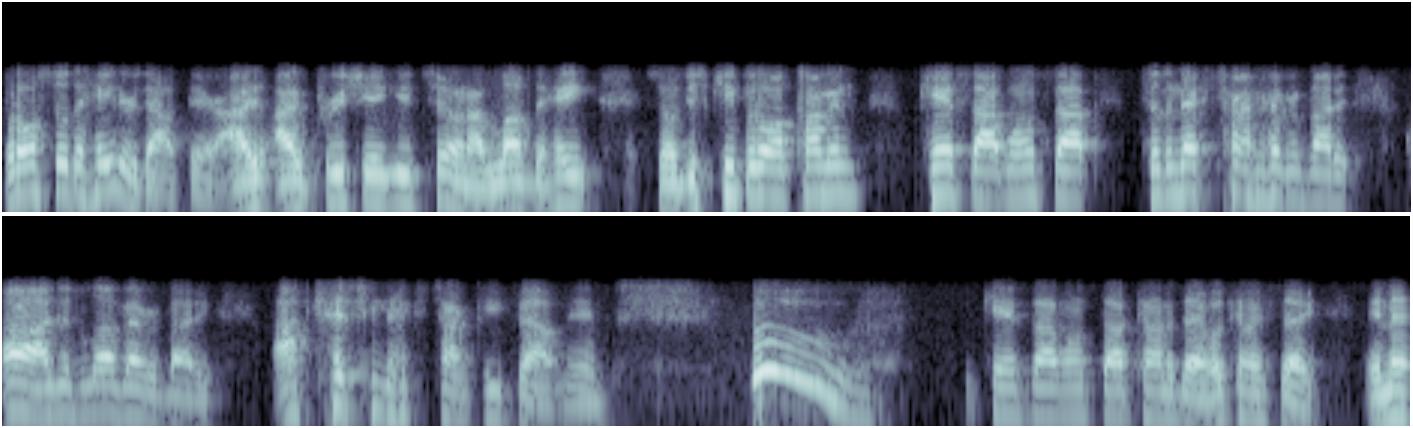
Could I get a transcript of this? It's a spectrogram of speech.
but also the haters out there. I, I appreciate you too, and I love the hate. So just keep it all coming. Can't stop, won't stop. Till the next time, everybody. Oh, I just love everybody. I'll catch you next time. Peace out, man. Woo! Can't stop, won't stop kind of day. What can I say? And.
